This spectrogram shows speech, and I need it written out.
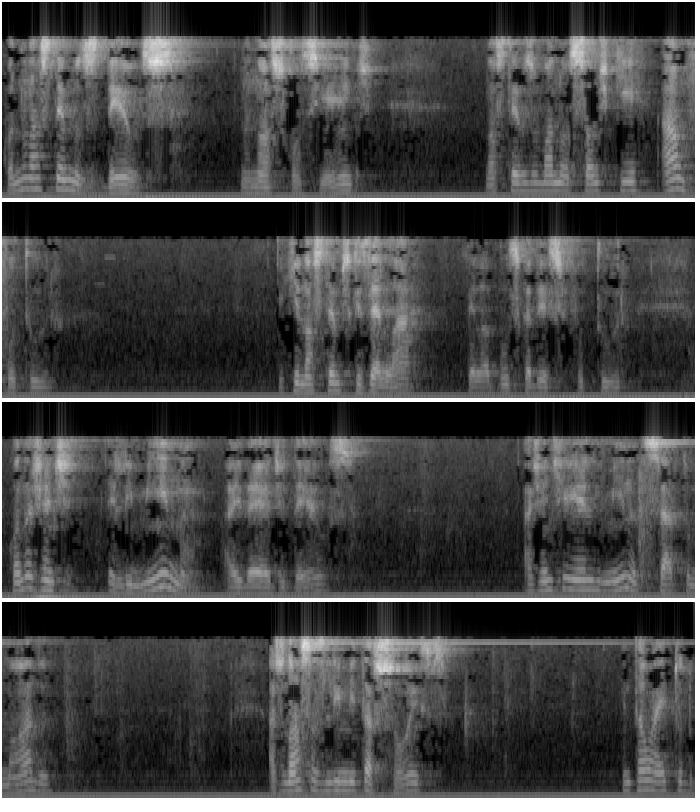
Quando nós temos Deus no nosso consciente, nós temos uma noção de que há um futuro e que nós temos que zelar pela busca desse futuro. Quando a gente elimina a ideia de Deus, a gente elimina, de certo modo, as nossas limitações. Então aí tudo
